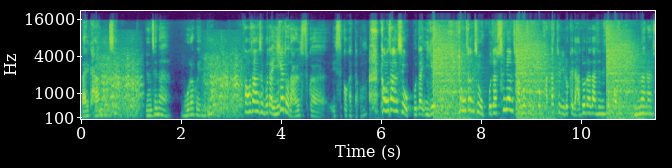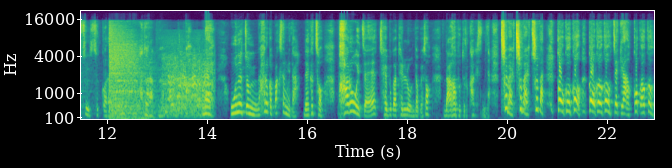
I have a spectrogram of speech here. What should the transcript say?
말 다 한 거지? 은진아 뭐라고 했니? 평상시보다 이게 더 나을 수가 있을 것 같다고. 평상시 옷보다 이게 더 평상시 옷보다 수면 잠옷을 입고 바깥을 이렇게 나돌아다니는 게 더 무난할 수 있을 거라고 하더라고요. 아, 네, 오늘 좀 하루가 빡셉니다. 네, 그쵸. 바로 이제 제부가 데리러 온다고 해서 나가보도록 하겠습니다. 출발, 출발, 출발. 고고고, 고고고, check it out. 고고고,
